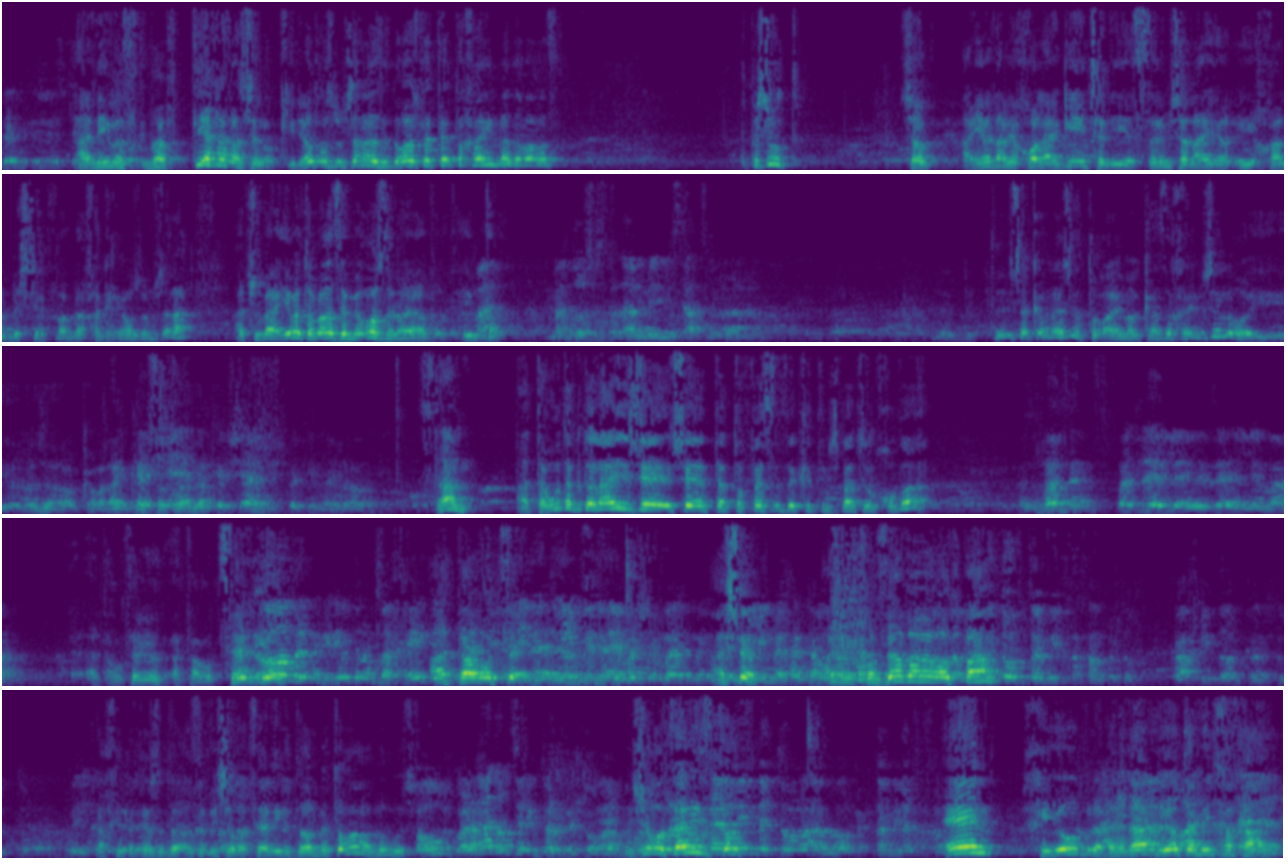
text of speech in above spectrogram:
בן תשע שתי אני מבטיח לך שלא, כי להיות ראש ממשלה זה דורש לתת את החיים לדבר הזה. זה פשוט. עכשיו, האם אדם יכול להגיד שאני 20 שנה יאכל בשפע ואחר כך יהיה ראש ממשלה? התשובה, היא, אם אתה אומר את זה מראש זה לא יעבוד. מה- דרוש הסעדה מי ניסה עצמו לעולם? אתה יודע שהכוונה של התורה היא מרכז החיים שלו, היא, לא יודע, הכוונה היא... קשה, קשה המשפטים האלו. סתם, הטעות הגדולה היא שאתה תופס את זה כמשפט של חובה. אז מה זה? משפט למה? אתה רוצה להיות, אתה רוצה להיות... לא, אבל מגדילים אותנו בחיידר. אתה רוצה- אשר, אני. חוזר ואומר עוד פעם, תלמיד כך היא דרכה של תורה. זה מי שרוצה לגדול בתורה, פירוש? ברור, כל אחד רוצה לגדול בתורה. מי שרוצה לזכות, לא. אין חיוב לבן אדם להיות תלמיד זה חכם.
